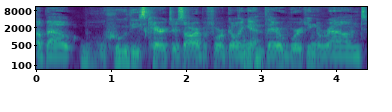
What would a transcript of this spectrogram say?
about who these characters are before going in. They're working around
